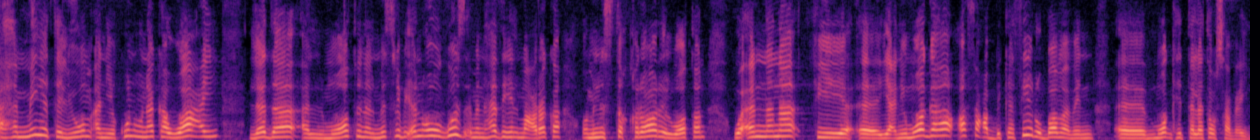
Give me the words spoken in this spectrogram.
أهمية اليوم أن يكون هناك وعي لدى المواطن المصري بأنه هو جزء من هذه المعركة ومن استقرار الوطن وأننا في يعني مواجهة أصعب بكثير ربما من مواجهة 73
